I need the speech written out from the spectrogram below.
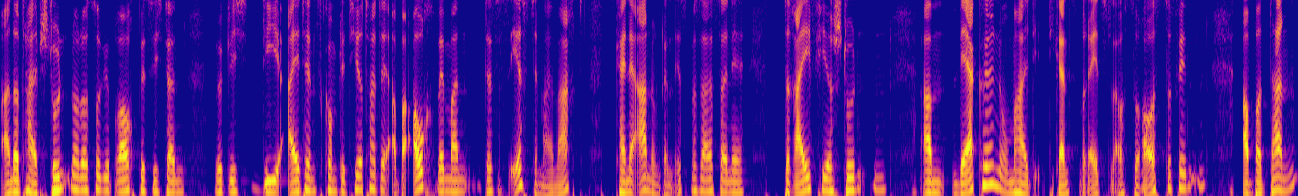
anderthalb Stunden oder so gebraucht, bis ich dann wirklich die Items komplettiert hatte. Aber auch wenn man das das erste Mal macht, keine Ahnung, dann ist man da seine drei, vier Stunden am Werkeln, um halt die ganzen Rätsel auch so rauszufinden. Aber dann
